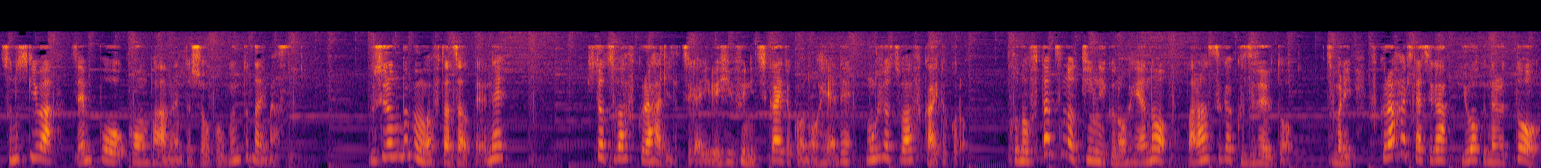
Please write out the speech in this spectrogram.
その次は前方コンパーメント症候群となります。後ろの部分は2つあったよね。1つはふくらはぎたちがいる皮膚に近いところのお部屋で、もう1つは深いところ。この2つの筋肉のお部屋のバランスが崩れると、つまり、ふくらはぎたちが弱くなると、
